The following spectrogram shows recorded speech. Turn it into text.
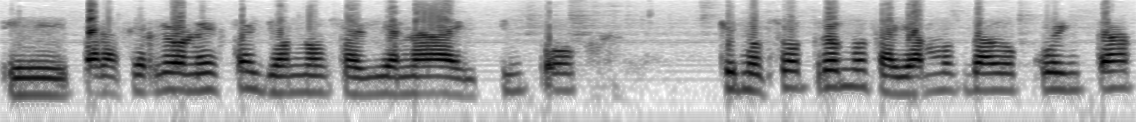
Eh, para serle honesta, yo no sabía nada del tipo. Que nosotros nos hayamos dado cuenta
